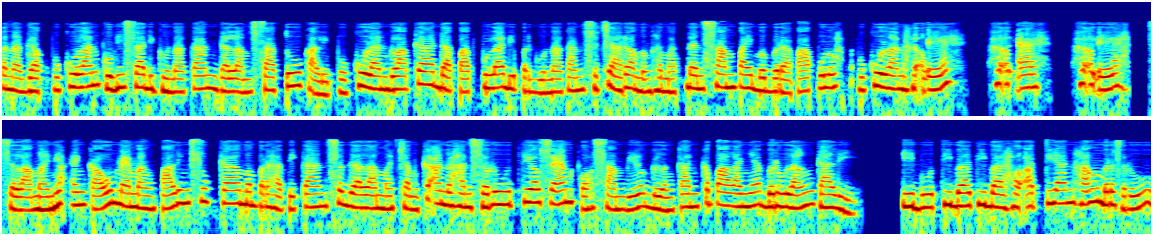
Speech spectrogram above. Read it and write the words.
tenaga pukulanku bisa digunakan dalam satu kali pukulan belaka dapat pula dipergunakan secara menghemat dan sampai beberapa puluh pukulan heeh, heeh, heeh, selamanya engkau memang paling suka memperhatikan segala macam keanehan seru Tio Sam sambil gelengkan kepalanya berulang kali. Ibu tiba-tiba Hoa Tian Hang berseru,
